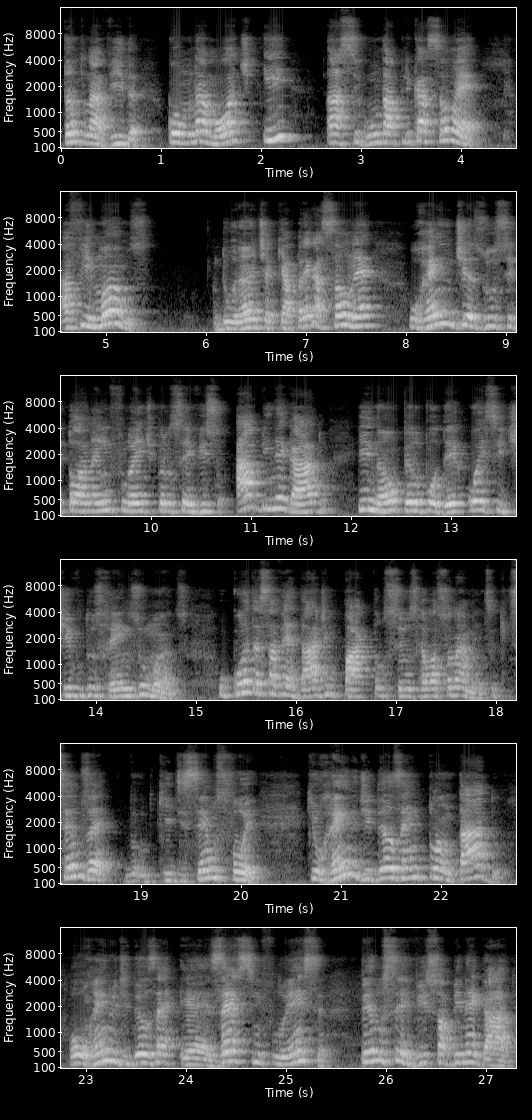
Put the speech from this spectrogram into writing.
tanto na vida como na morte? E a segunda aplicação é: afirmamos durante aqui a pregação, né? O reino de Jesus se torna influente pelo serviço abnegado e não pelo poder coercitivo dos reinos humanos. O quanto essa verdade impacta os seus relacionamentos. O que dissemos, é, o que dissemos foi que o reino de Deus é implantado, ou o reino de Deus é, é, exerce influência pelo serviço abnegado.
